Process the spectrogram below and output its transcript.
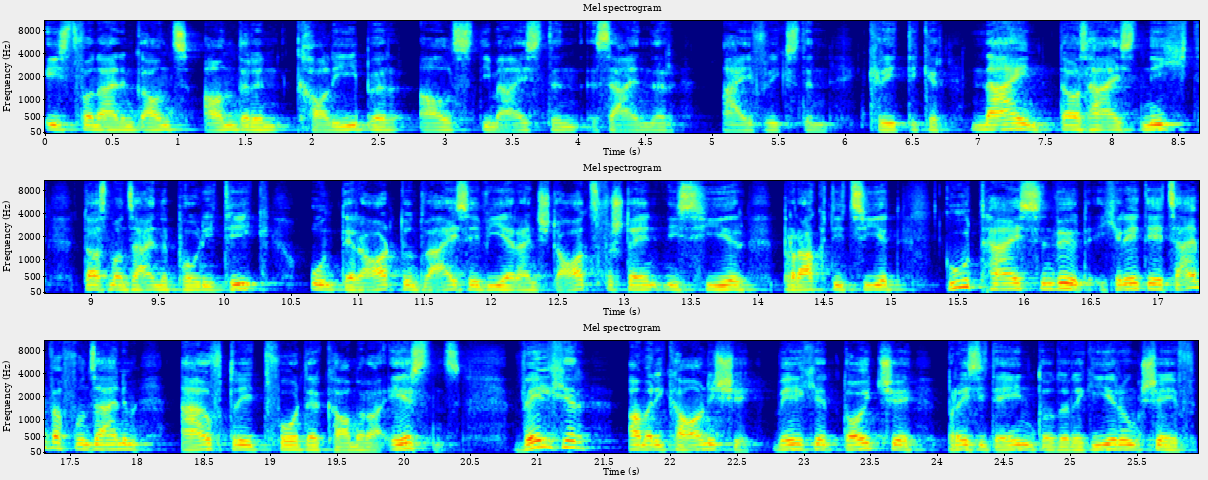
ist von einem ganz anderen Kaliber als die meisten seiner eifrigsten Kritiker. Nein, das heißt nicht, dass man seiner Politik und der Art und Weise, wie er ein Staatsverständnis hier praktiziert, gutheißen würde. Ich rede jetzt einfach von seinem Auftritt vor der Kamera. Erstens, welcher amerikanische, welcher deutsche Präsident oder Regierungschef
